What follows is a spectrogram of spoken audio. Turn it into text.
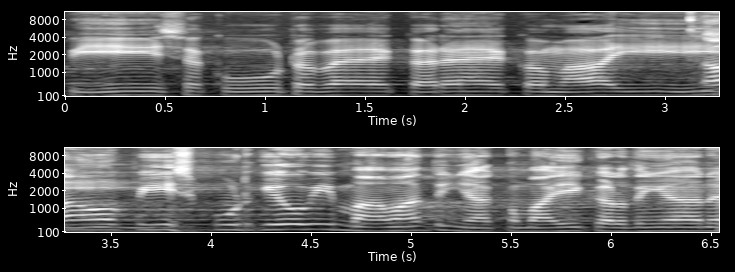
ਪੀਸ ਕੂਟ ਵੈ ਕਰੈ ਕਮਾਈ। ਆਓ ਪੀਸ ਕੂਟ ਕੇ ਉਹ ਵੀ ਮਾਵਾਂ ਧੀਆਂ ਕਮਾਈ ਕਰਦੀਆਂ ਨੇ।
